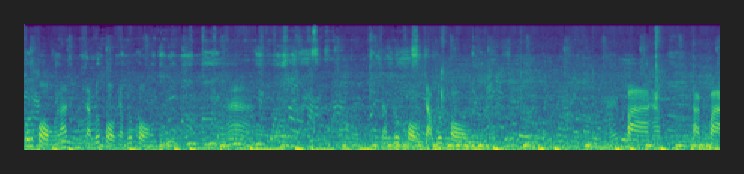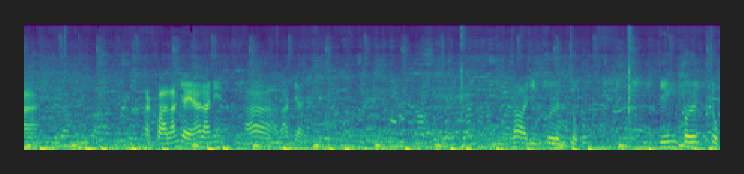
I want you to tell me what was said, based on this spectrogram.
ลูกโป่งร้านจับลูกโป่งจับลูกโป่งอ่าจับลูกโป่งจับลูกโป่งปลาครับตักปลาตักปลาร้านใหญ่นะร้านนี้อ่าร้านใหญ่ ก็ยิงปืนจุก ยิงปืนจุก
